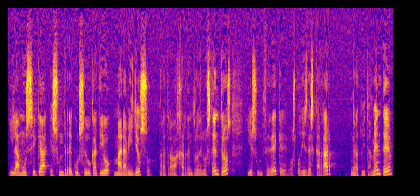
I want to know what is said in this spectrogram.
y la música es un recurso educativo maravilloso para trabajar dentro de los centros, y es un CD que os podéis descargar gratuitamente.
